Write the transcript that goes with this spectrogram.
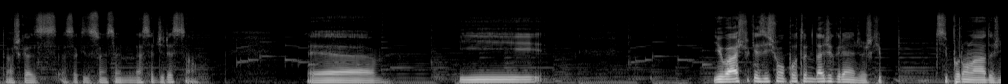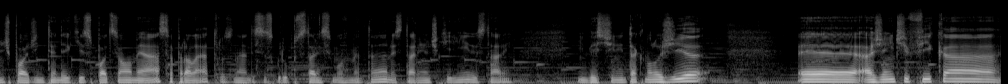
Então acho que as, as aquisições estão indo nessa direção. É, e, e eu acho que existe uma oportunidade grande. Acho que se por um lado a gente pode entender que isso pode ser uma ameaça para Letros, né, desses grupos estarem se movimentando, estarem adquirindo, estarem investindo em tecnologia, é, a gente fica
